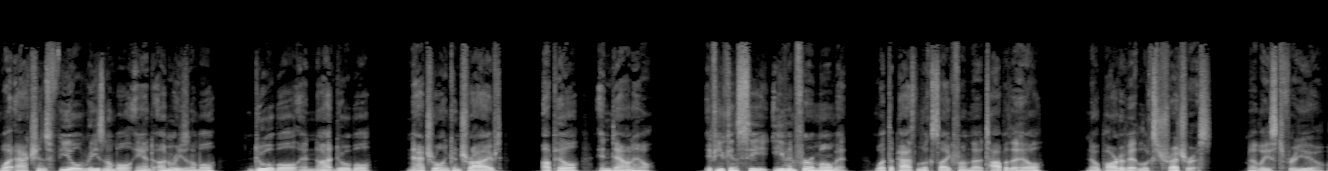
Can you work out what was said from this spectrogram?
what actions feel reasonable and unreasonable, doable and not doable, natural and contrived, uphill and downhill. If you can see, even for a moment, what the path looks like from the top of the hill, no part of it looks treacherous, at least for you.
